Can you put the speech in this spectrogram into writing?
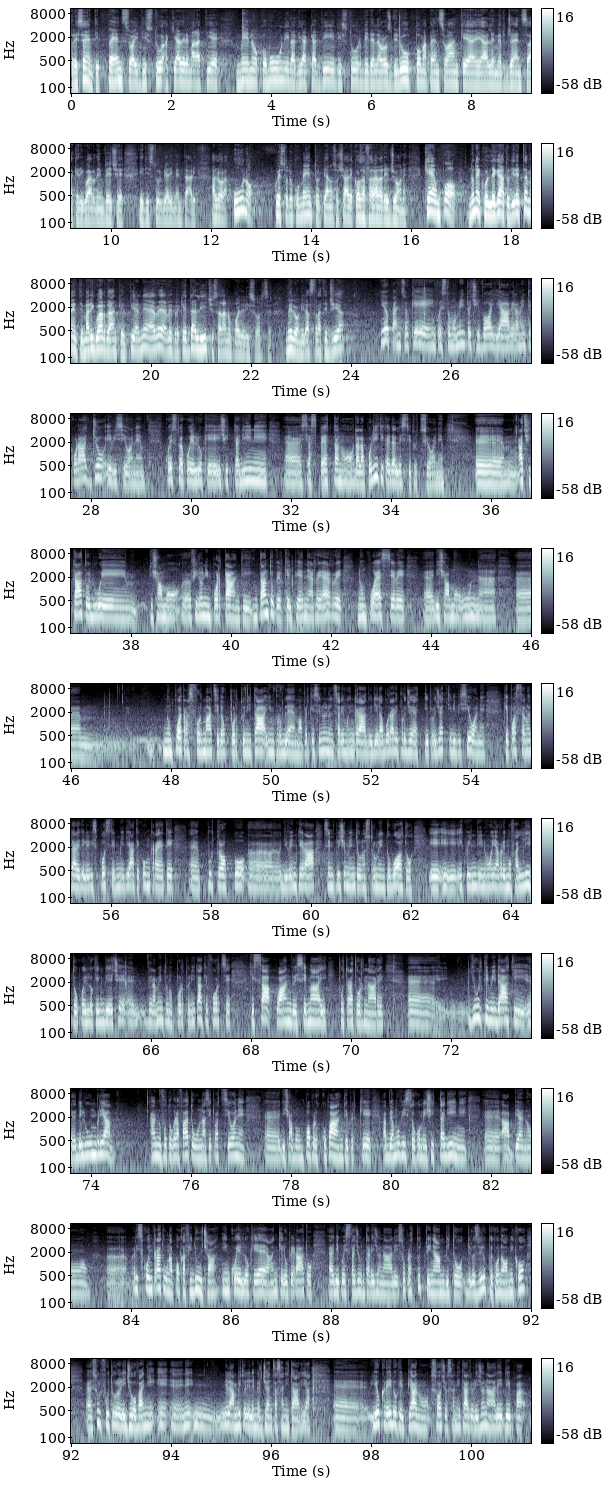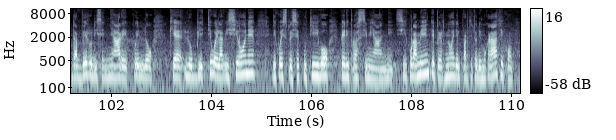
presenti. Penso a chi ha delle malattie meno comuni, la DHD, disturbi del neurosviluppo, ma penso anche all'emergenza che riguarda invece i disturbi alimentari. Allora, uno, questo documento, il piano sociale, cosa farà la Regione, che è un po', non è collegato direttamente, ma riguarda anche il PNRR, perché da lì ci saranno poi le risorse. Meloni, la strategia? Io penso che in questo momento ci voglia veramente coraggio e visione questo è quello che i cittadini eh, si aspettano dalla politica e dalle istituzioni. Eh, ha citato due diciamo, eh, filoni importanti, intanto perché il PNRR non può essere eh, diciamo, un, ehm, non può trasformarsi da opportunità in problema perché se noi non saremo in grado di elaborare progetti, progetti di visione che possano dare delle risposte immediate, concrete, eh, purtroppo eh, diventerà semplicemente uno strumento vuoto e, e, e, quindi noi avremo fallito quello che invece è veramente un'opportunità che forse chissà quando e se mai potrà tornare. Eh, gli ultimi dati eh, dell'Umbria hanno fotografato una situazione eh, diciamo un po' preoccupante perché abbiamo visto come i cittadini eh, abbiano eh, riscontrato una poca fiducia in quello che è anche l'operato eh, di questa giunta regionale, soprattutto in ambito dello sviluppo economico, eh, sul futuro dei giovani e eh, ne, nell'ambito dell'emergenza sanitaria. Eh, io credo che il piano socio-sanitario regionale debba davvero disegnare quello che è l'obiettivo e la visione di questo esecutivo per i prossimi anni. Sicuramente per noi del Partito Democratico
